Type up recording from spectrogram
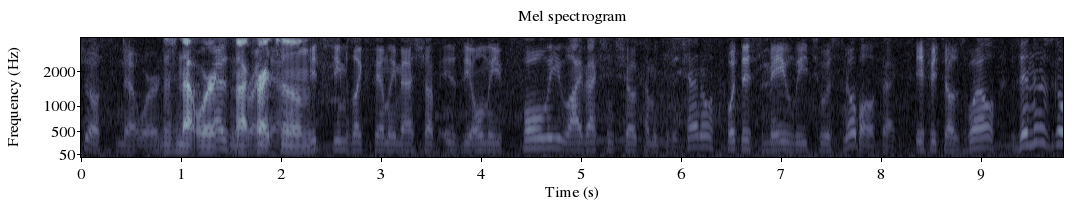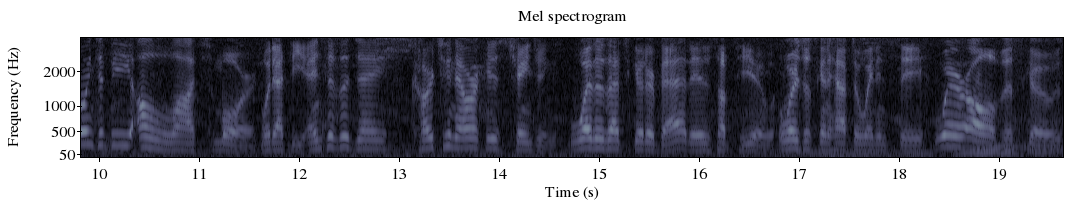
just network. This network, As not right cartoon. Now, it seems like Family Mashup is the only fully live action show coming to the channel, but this may lead to a snowball effect. If it does well, then there's going to be a lot more. But at the end of the day, Cartoon Network is changing. Whether that's good or bad is up to you. We're just gonna have to wait and see where all of this goes.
